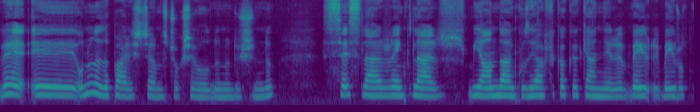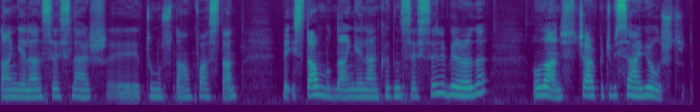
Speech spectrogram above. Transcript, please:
Ve e, onunla da paylaşacağımız çok şey olduğunu düşündüm sesler, renkler, bir yandan Kuzey Afrika kökenleri, Bey Beyrut'tan gelen sesler, e, Tunus'tan, Fas'tan ve İstanbul'dan gelen kadın sesleri bir arada olağanüstü çarpıcı bir sergi oluşturdu.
